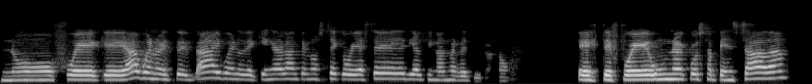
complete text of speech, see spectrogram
No fue que, ah, bueno, este, ay, bueno, de aquí en adelante no sé qué voy a hacer y al final me retiro. No. Este, fue una cosa pensada.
